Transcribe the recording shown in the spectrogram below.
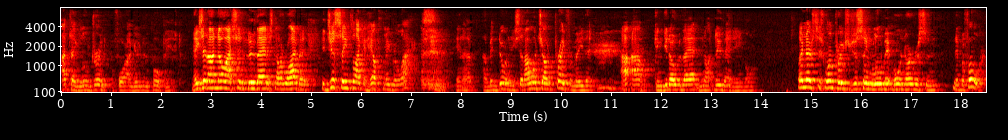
I take a little drink before I go to the pulpit. And he said, I know I shouldn't do that. It's not right, but it just seems like it helps me relax. And I, have been doing it. He said, I want y'all to pray for me that I, I, can get over that and not do that anymore. I noticed this one preacher just seemed a little bit more nervous than, than before.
